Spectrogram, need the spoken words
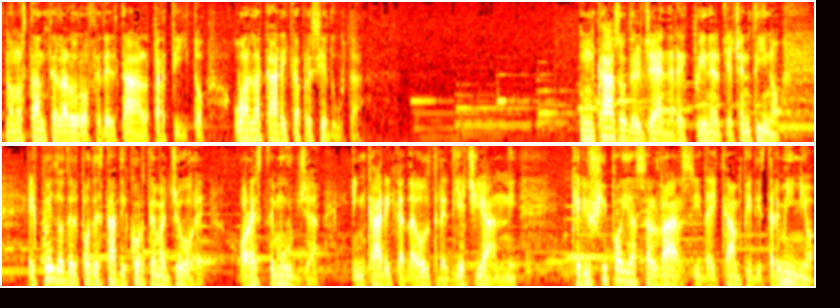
nonostante la loro fedeltà al partito o alla carica presieduta. Un caso del genere, qui nel Piacentino, è quello del podestà di Corte Maggiore, Oreste Muggia, in carica da oltre dieci anni, che riuscì poi a salvarsi dai campi di sterminio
